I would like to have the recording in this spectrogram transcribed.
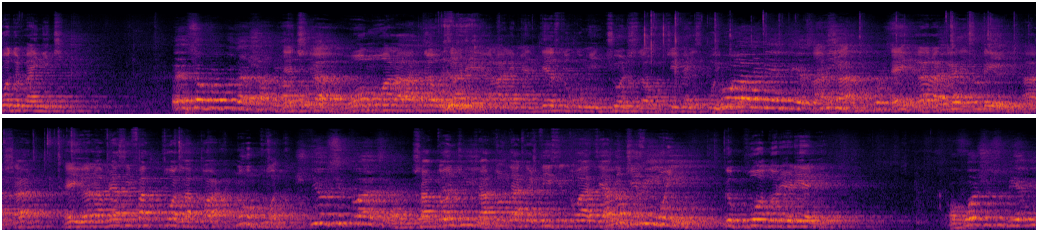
poduri mai mici. Păi s-au făcut așa pe la Deci, Bogdan. uh, omul ăla tău care îl alimentezi tu cu minciuni sau ce mi-ai spui Nu tu, la alimentez, așa, pur și ei, simplu. ăla Dar care pentru scrie, mine. așa, ei, ăla vrea să-i fac pod la poartă. Nu pot. Știu situația. Și atunci, și atunci dacă știi situația, Dar de nu ce prinde. spui că poduri rele? Au fost și subiecte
